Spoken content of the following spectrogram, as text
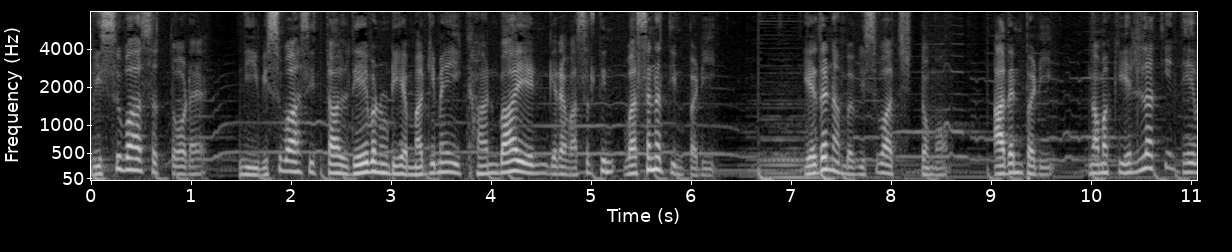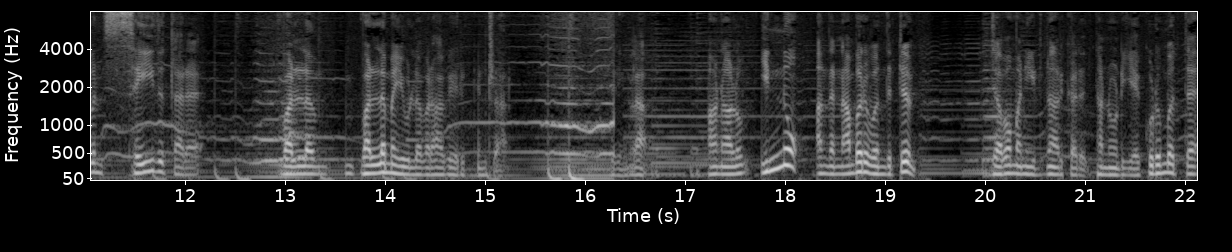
விசுவாசத்தோட நீ விசுவாசித்தால் தேவனுடைய மகிமையை காண்பாய் என்கிற வசத்தின் வசனத்தின்படி எதை நம்ம விசுவாசித்தோமோ அதன்படி நமக்கு எல்லாத்தையும் தேவன் செய்து தர வல்லம் வல்லமை உள்ளவராக இருக்கின்றார். சரிங்களா? ஆனாலும் இன்னும் அந்த நபர் வந்துட்டு ஜபம் பண்ணிட்டு தான் இருக்காரு. தன்னுடைய குடும்பத்தை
